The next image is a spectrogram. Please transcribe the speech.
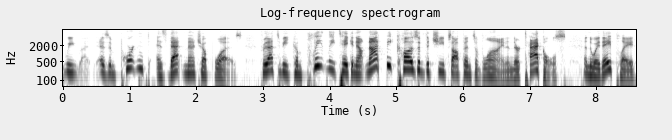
we as important as that matchup was, for that to be completely taken out, not because of the Chiefs' offensive line and their tackles and the way they played,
